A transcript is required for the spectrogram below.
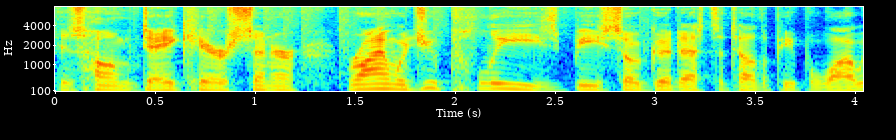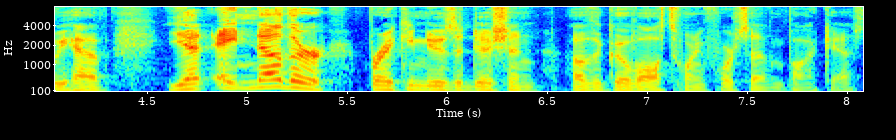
his home daycare center. Ryan, would you please be so good as to tell the people why we have yet another breaking news edition of the Go Vols 24 7 podcast?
